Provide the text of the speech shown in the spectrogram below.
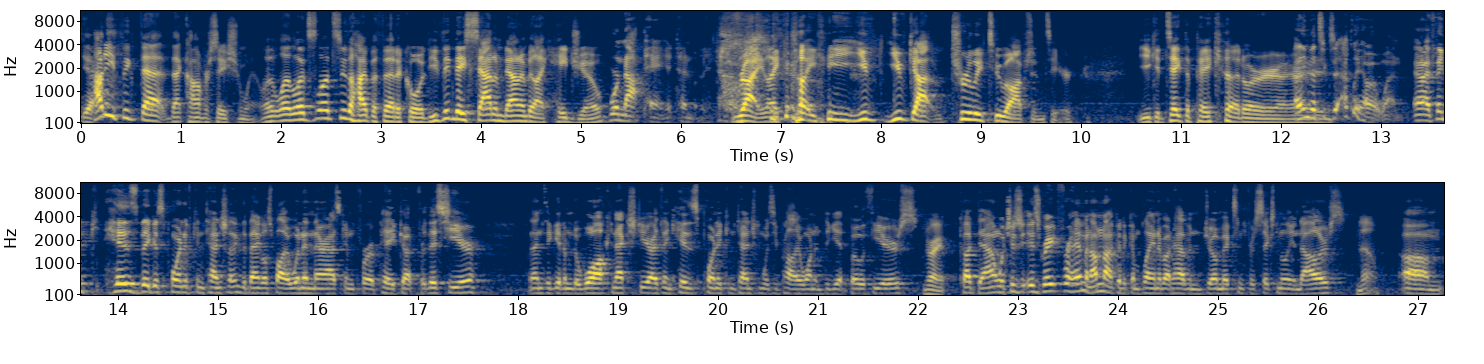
Yeah. how do you think that that conversation went? Let, let- let's let's do the hypothetical. Do you think they sat him down and be like, hey Joe? We're not paying it ten million dollars." Right, like like you've you've got truly two options here. You could take the pay cut, or I think that's exactly how it went. And I think his biggest point of contention, I think the Bengals probably went in there asking for a pay cut for this year, and then to get him to walk next year. I think his point of contention was he probably wanted to get both years Right. cut down, which is, is great for him. And I'm not going to complain about having Joe Mixon for $6 million. no. Um,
